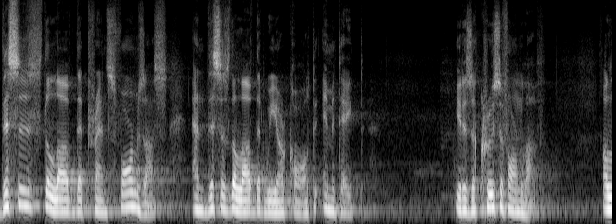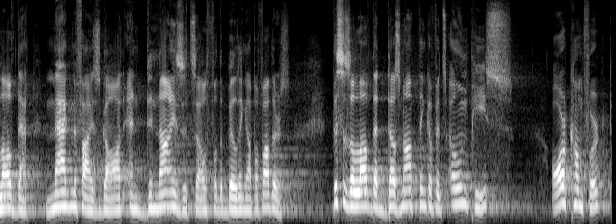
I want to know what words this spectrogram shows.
This is the love that transforms us, and this is the love that we are called to imitate. It is a cruciform love, a love that magnifies God and denies itself for the building up of others. This is a love that does not think of its own peace or comfort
